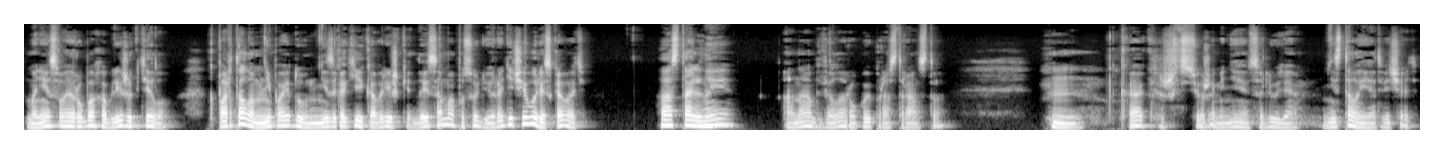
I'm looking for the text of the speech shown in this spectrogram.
мне своя рубаха ближе к телу. К порталам не пойду, ни за какие ковришки, да и сама посуди, ради чего рисковать? А остальные? Она обвела рукой пространство. Хм, как же все же меняются люди. Не стал ей отвечать.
